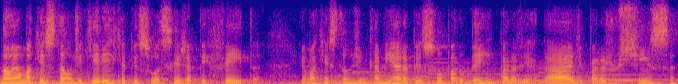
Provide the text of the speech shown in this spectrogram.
Não é uma questão de querer que a pessoa seja perfeita, é uma questão de encaminhar a pessoa para o bem, para a verdade, para a justiça,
